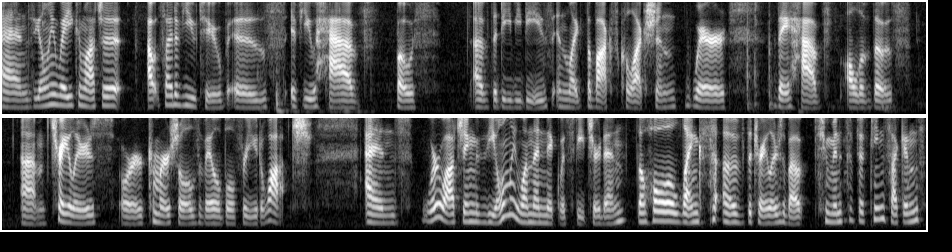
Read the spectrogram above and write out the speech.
And the only way you can watch it outside of YouTube is if you have both of the DVDs in like the box collection where they have all of those um, trailers or commercials available for you to watch. And we're watching the only one that Nick was featured in. The whole length of the trailer is about two minutes and 15 seconds.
